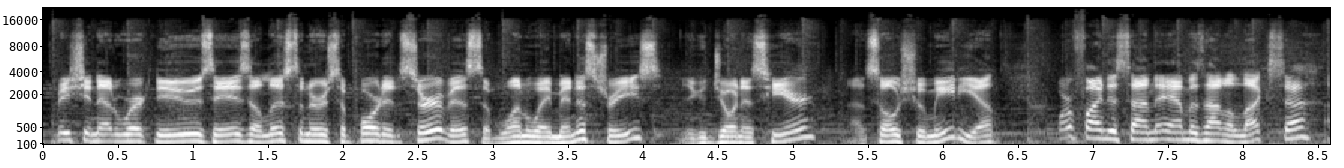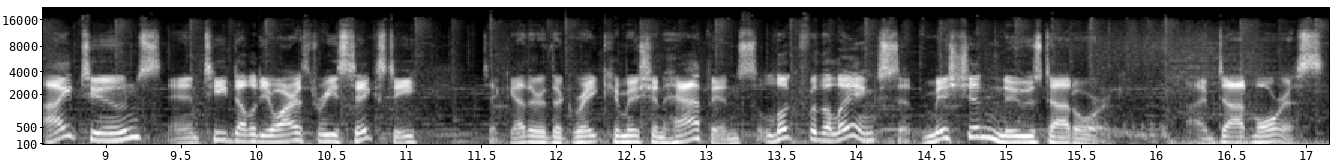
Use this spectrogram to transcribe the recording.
Mission Network News is a listener supported service of One Way Ministries. You can join us here on social media or find us on Amazon Alexa, iTunes, and TWR 360. Together, the Great Commission happens. Look for the links at missionnews.org. I'm Dodd Morris.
